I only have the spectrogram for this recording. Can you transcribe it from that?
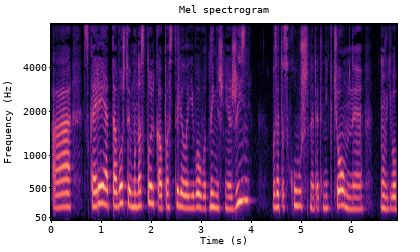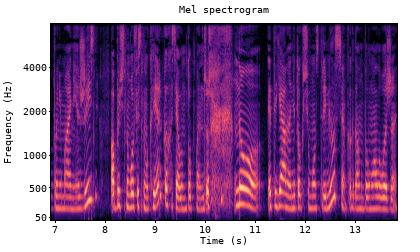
а скорее от того, что ему настолько опостылила его вот нынешняя жизнь, вот это скучное, это никчемное, ну, в его понимании, жизнь обычного офисного клерка, хотя он топ-менеджер. Но это явно не то, к чему он стремился, когда он был моложе.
